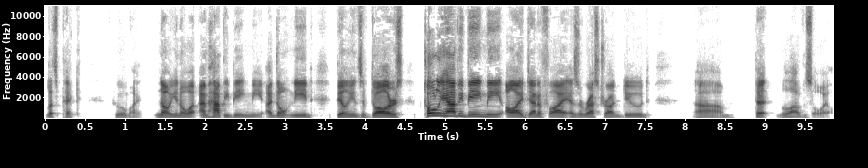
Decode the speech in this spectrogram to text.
Let's pick. Who am I? No, you know what? I'm happy being me. I don't need billions of dollars. Totally happy being me. I'll identify as a restaurant dude um, that loves oil.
